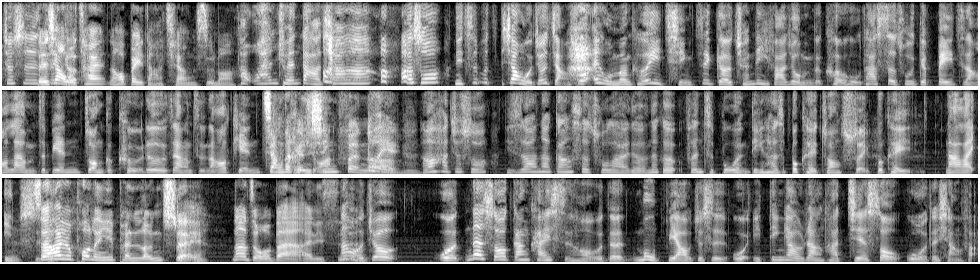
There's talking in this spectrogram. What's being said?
就是、等一下我猜，然后被打枪是吗？他完全打枪啊！他说：“你知不像我就讲说，哎、我们可以请这个全力发，就我们的客户，他射出一个杯子，然后来我们这边装个可乐这样子，然后填讲的很兴奋啊。对，然后他就说，你知道那刚射出来的那个分子不稳定，它是不可以装水，不可以拿来饮食。所以他又泼了一盆冷水对，那怎么办啊，爱丽丝？那我就我那时候刚开始哈，我的目标就是我一定要让他接受我的想法，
